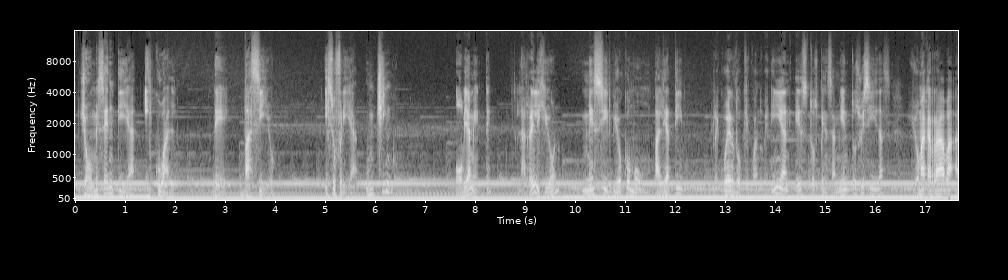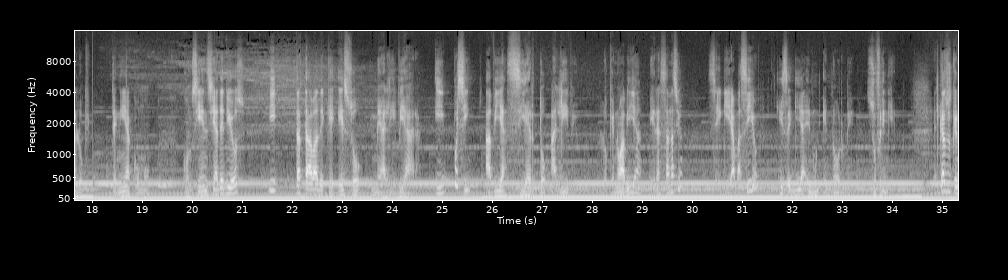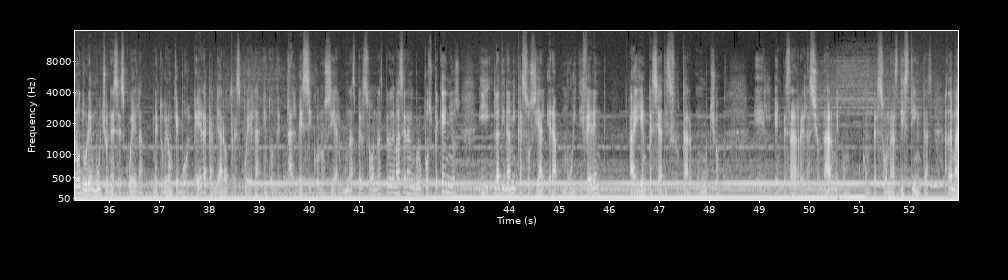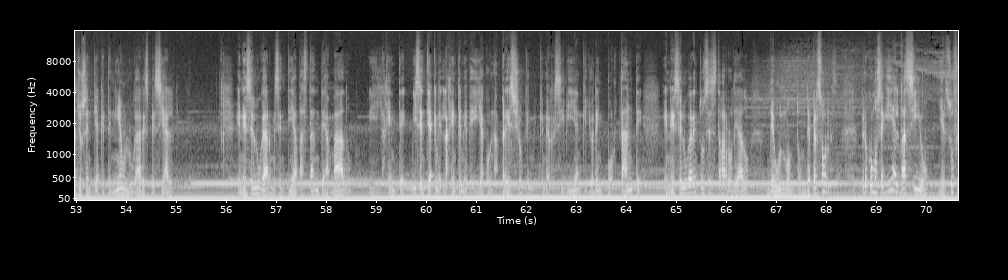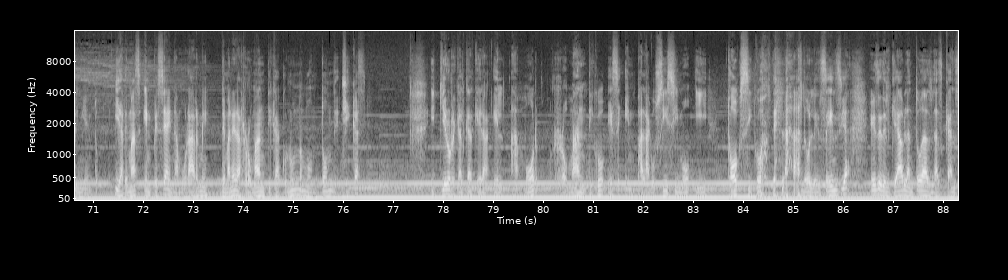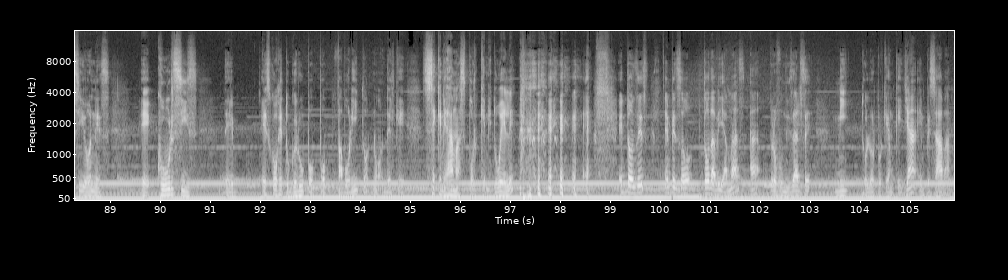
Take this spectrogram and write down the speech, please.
yo me sentía igual de vacío y sufría un chingo. Obviamente, la religión me sirvió como un paliativo. Recuerdo que cuando venían estos pensamientos suicidas, yo me agarraba a lo que tenía como conciencia de Dios y trataba de que eso me aliviara. Y pues sí, había cierto alivio. Lo que no había era sanación. Seguía vacío y seguía en un enorme sufrimiento. El caso es que no duré mucho en esa escuela, me tuvieron que volver a cambiar a otra escuela en donde tal vez sí conocía a algunas personas, pero además eran grupos pequeños y la dinámica social era muy diferente. Ahí empecé a disfrutar mucho el empezar a relacionarme con, personas distintas. Además yo sentía que tenía un lugar especial. En ese lugar me sentía bastante amado, y la gente y sentía que la gente me veía con aprecio, que me, que me, recibían, que yo era importante en ese lugar, entonces estaba rodeado de un montón de personas. Pero como seguía el vacío y el sufrimiento, y además empecé a enamorarme de manera romántica con un montón de chicas, y quiero recalcar que era el amor romántico, ese empalagosísimo y tóxico de la adolescencia, ese del que hablan todas las canciones eh, cursis de escoge tu grupo pop favorito, ¿no? Del que sé que me amas porque me duele. Entonces empezó todavía más a profundizarse mi dolor, porque aunque ya empezaba,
